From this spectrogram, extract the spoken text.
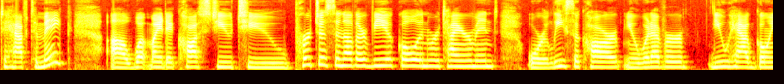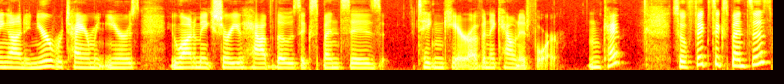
to have to make? Uh, what might it cost you to purchase another vehicle in retirement or lease a car? You know, whatever you have going on in your retirement years, you want to make sure you have those expenses taken care of and accounted for. Okay. So, fixed expenses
